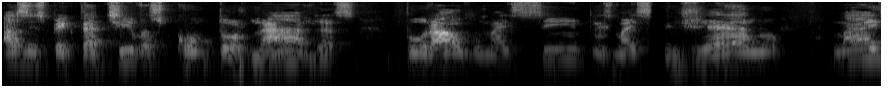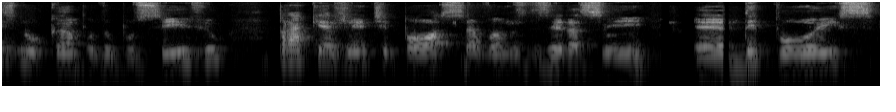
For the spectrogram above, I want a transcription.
as expectativas contornadas por algo mais simples, mais singelo, mais no campo do possível, para que a gente possa, vamos dizer assim, é, depois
